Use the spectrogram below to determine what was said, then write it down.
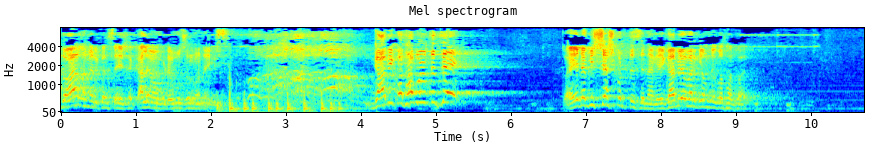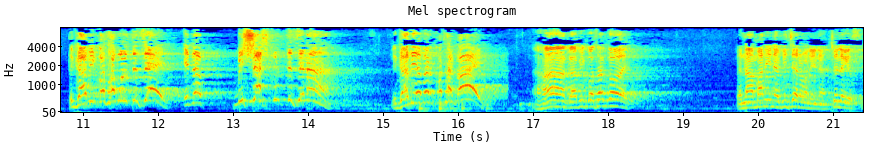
দোয়ালমের কাছে এসে কালেমা পড়ে মুসলমান হয়ে গেছে। গাবি কথা বলতেছে। এটা বিশ্বাস করতেছে না গাবি আবার কেমনি কথা কয়? গাবি কথা বলতেছে, এটা বিশ্বাস করতেছে না। গাবি আবার কথা কয়? হ্যাঁ গাবি কথা কয়। না, মানি না, বিচার মানি না, চলে গেছে।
